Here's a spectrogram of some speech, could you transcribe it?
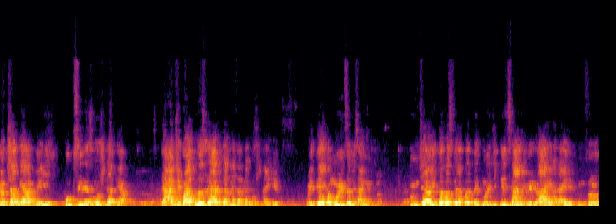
लक्षात घ्या हे खूप सिरियस गोष्टी आहेत त्या या अजिबात नजरे आड करण्यासारख्या गोष्टी नाहीये म्हणजे ते एका मुलीचं मी सांगितलं. तुमच्या इथं बसलेल्या प्रत्येक मुलीची तीच कहाणी आहे. वेगळं आहे का काही तुमचं?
